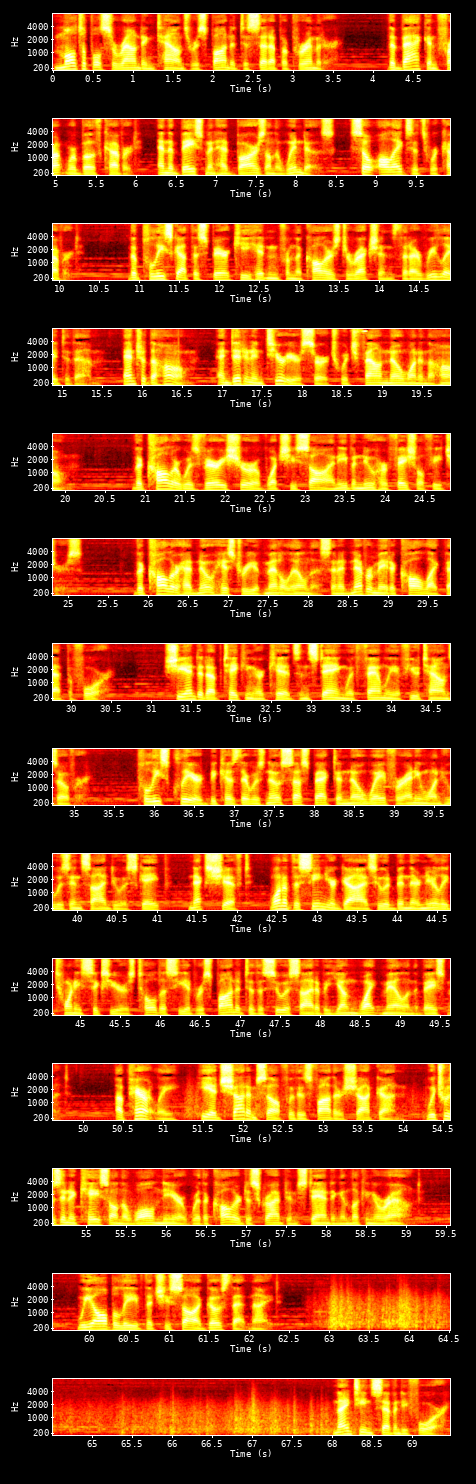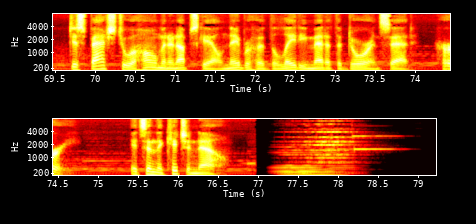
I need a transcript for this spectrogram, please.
Multiple surrounding towns responded to set up a perimeter. The back and front were both covered, and the basement had bars on the windows, so all exits were covered. The police got the spare key hidden from the caller's directions that I relayed to them, entered the home, and did an interior search which found no one in the home. The caller was very sure of what she saw and even knew her facial features. The caller had no history of mental illness and had never made a call like that before. She ended up taking her kids and staying with family a few towns over. police cleared because there was no suspect and no way for anyone who was inside to escape. Next shift, one of the senior guys who had been there nearly 26 years told us he had responded to the suicide of a young white male in the basement. Apparently, he had shot himself with his father's shotgun, which was in a case on the wall near where the caller described him standing and looking around. We all believe that she saw a ghost that night. Nineteen seventy four. Dispatched to a home in an upscale neighborhood, the lady met at the door and said, Hurry. It's in the kitchen now.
